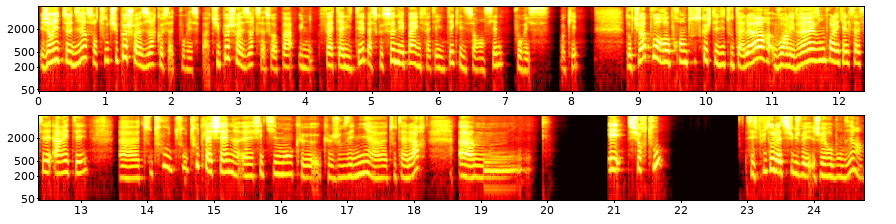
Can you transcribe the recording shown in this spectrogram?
J'ai envie de te dire, surtout, tu peux choisir que ça ne te pourrisse pas. Tu peux choisir que ça ne soit pas une fatalité, parce que ce n'est pas une fatalité que les histoires anciennes pourrissent. ok? Donc, tu vas pouvoir reprendre tout ce que je t'ai dit tout à l'heure, voir les vraies raisons pour lesquelles ça s'est arrêté, toute la chaîne, effectivement, que, que je vous ai mis tout à l'heure. Et surtout, c'est plutôt là-dessus que je vais, rebondir.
